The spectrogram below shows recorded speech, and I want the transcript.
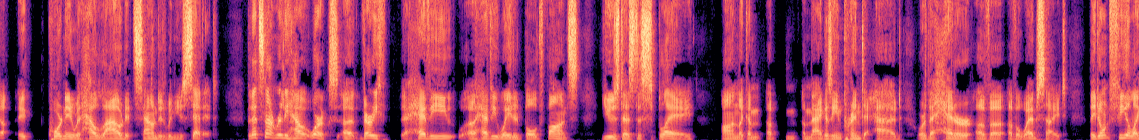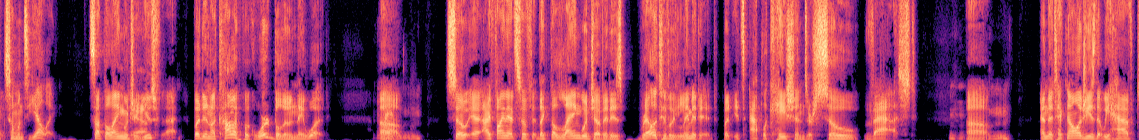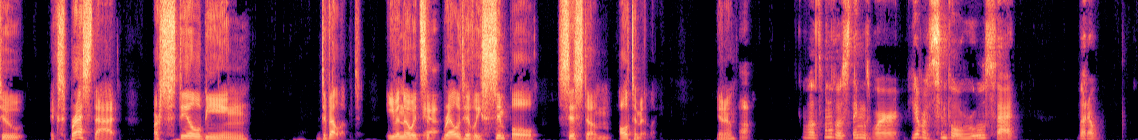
uh, it coordinated with how loud it sounded when you said it? But that's not really how it works. Uh, very heavy, uh, heavy weighted bold fonts used as display on like a, a, a magazine print ad or the header of a of a website, they don't feel like someone's yelling. It's not the language Yeah. you use for that. But in a comic book word balloon, they would. Right. Um, so I I find that so like the language of it is relatively limited, but its applications are so vast. Mhm. Um, and the technologies that we have to express that are still being developed, even though it's Yeah. a relatively simple system ultimately. You know? Well, it's one of those things where if you have a simple rule set, but a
